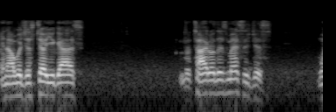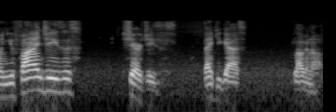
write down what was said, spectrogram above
And I would just tell you guys, the title of this message is "When You Find Jesus, Share Jesus." Thank you guys. Logging off.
